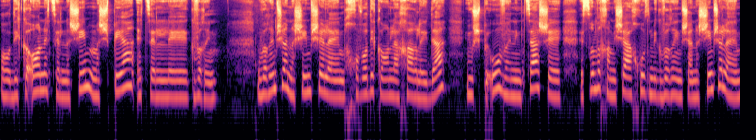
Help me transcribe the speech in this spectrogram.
או דיכאון אצל נשים, משפיע אצל אה, גברים. גברים שהנשים שלהם חוות דיכאון לאחר לידה יושפעו ונמצא ש-25% מגברים שהנשים שלהם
